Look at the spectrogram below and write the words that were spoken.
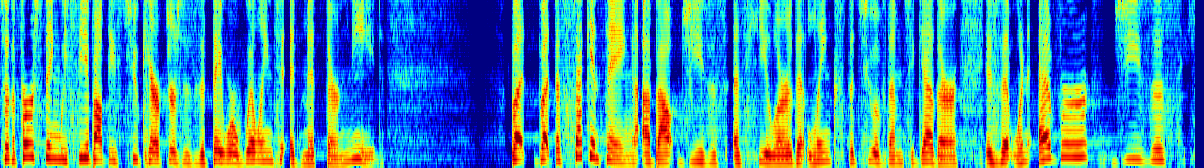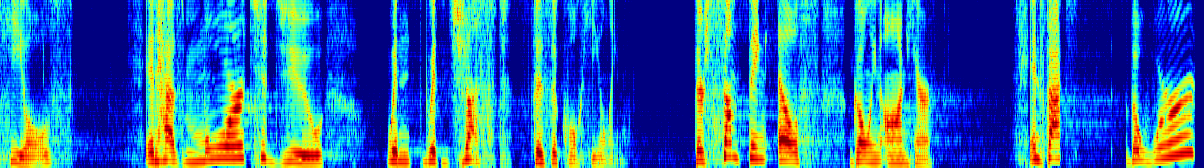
So, the first thing we see about these two characters is that they were willing to admit their need. But, but the second thing about Jesus as healer that links the two of them together is that whenever Jesus heals, it has more to do when, with just physical healing. There's something else going on here. In fact, the word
